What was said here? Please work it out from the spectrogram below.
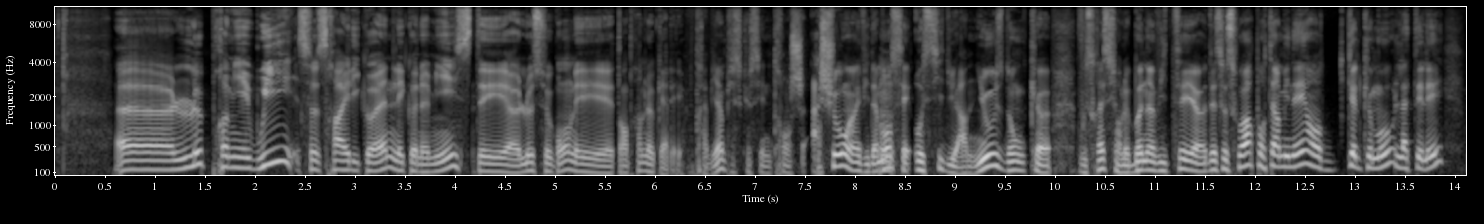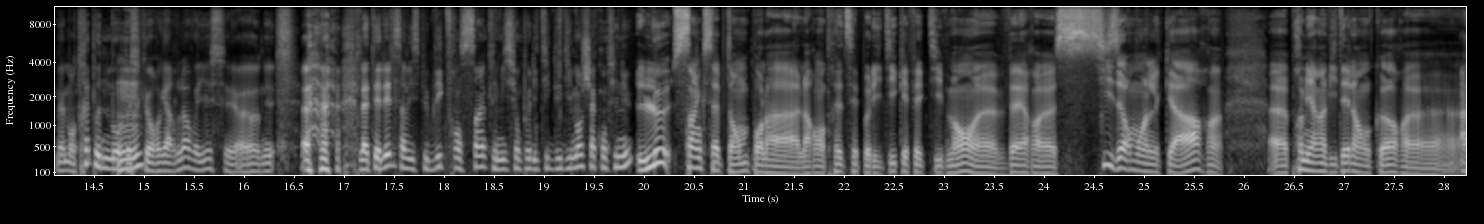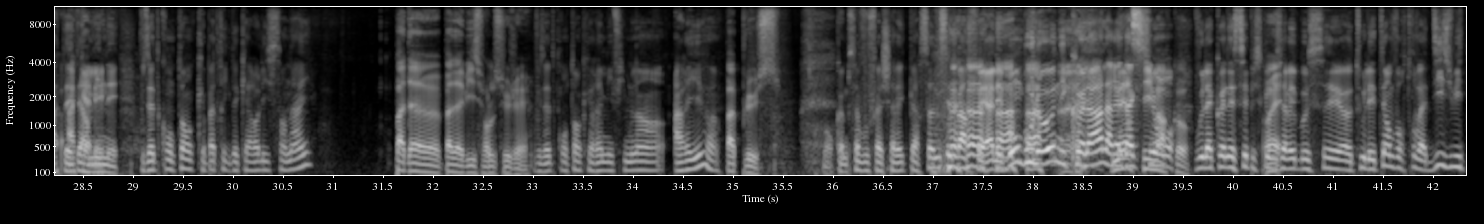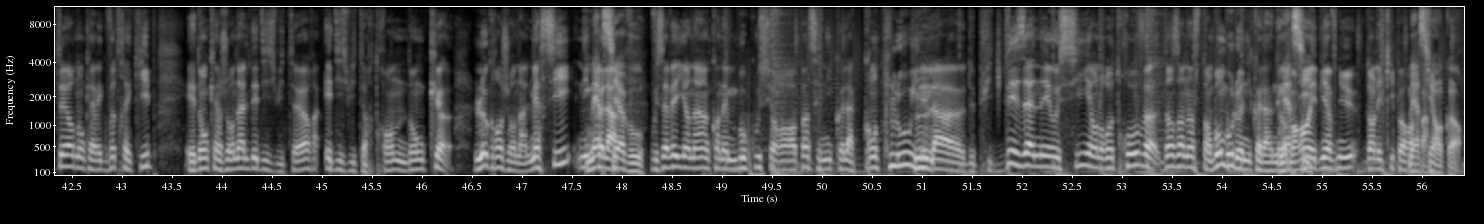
Euh, le premier, oui, ce sera Eli Cohen, l'économiste, et euh, le second est en train de le caler. Très bien, puisque c'est une tranche à chaud, hein, évidemment. Mm. C'est aussi du hard news. Donc, euh, vous serez sur le bon invité dès ce soir. Pour terminer, en quelques mots, la télé, même en très peu de mots, Mm. parce que regarde là, vous voyez, c'est la télé, le service public, France 5, l'émission politique du dimanche, ça continue? Le 5 septembre pour la, la rentrée de ces politiques, effectivement, vers 6h moins le quart. Premier invité, là encore, Ah, à Calais. terminé. Vous êtes content que Patrick de Carolis s'en aille? Pas d'a- pas d'avis sur le sujet, Vous êtes content que Rémi Fimelin arrive? Pas plus. Bon, comme ça, vous fâchez avec personne, c'est parfait. Allez, bon boulot, Nicolas. La Merci, rédaction, Marco. vous la connaissez puisque Ouais. vous avez bossé euh, tout l'été. On vous retrouve à 18h, donc avec votre équipe, et donc un journal dès 18h et 18h30. Donc, euh, le grand journal. Merci, Nicolas. Merci à vous. Vous savez, il y en a un qu'on aime beaucoup sur Europe 1, c'est Nicolas Canteloup. Il Mm. est là euh, depuis des années aussi. On le retrouve dans un instant. Bon boulot, Nicolas Néomoran, Merci. et bienvenue dans l'équipe Europe 1. Merci encore.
